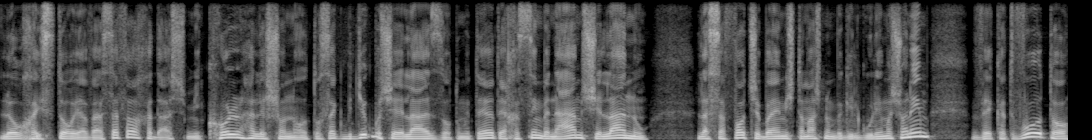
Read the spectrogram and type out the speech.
לאורך ההיסטוריה. והספר החדש, מכל הלשונות, עוסק בדיוק בשאלה הזאת. הוא מתאר את היחסים בין העם שלנו לשפות שבהם השתמשנו בגלגולים השונים, וכתבו אותו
